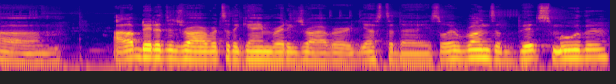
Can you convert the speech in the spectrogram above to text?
um i updated the driver to the game ready driver yesterday so it runs a bit smoother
